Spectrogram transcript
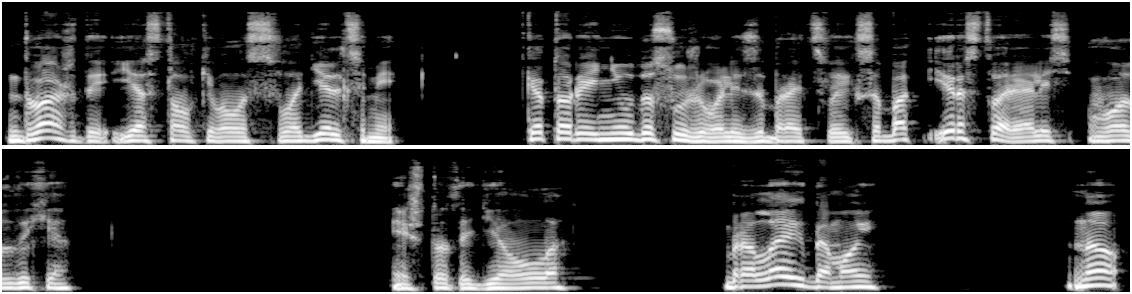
Дважды я сталкивалась с владельцами, которые не удосуживались забрать своих собак и растворялись в воздухе. «И что ты делала?» «Брала их домой. Но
